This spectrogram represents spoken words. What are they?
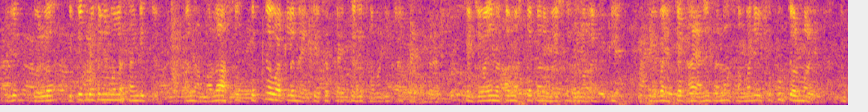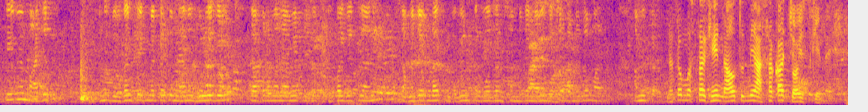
म्हणजे कळलं कित्येक लोकांनी मला सांगितलं. पण मला असं तृप्त वाटलं नाही की याच्यात काहीतरी समाजाविषयी काहीतरी करायचं पण जेव्हाही नतमस्तक आणि मैसूर मला भेटले तेव्हा ह्याच्यात आहे आणि त्यांना समाजाविषयी खूप तळमळ आहे. आणि ती मी माझ्याच आणि दोघांचे एकमेकातून माणूस जुळले गेलो. त्याप्रमाणे आम्ही त्याच्यात कृपा घेतली आणि समाजापुढे एक नवीन प्रबोधन समाजा नवीन दिशा करण्याचा मार्ग आम्ही करतो. नतमस्तक हे नाव तुम्ही असं का चॉईस केलं आहे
